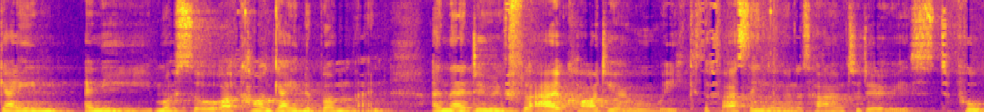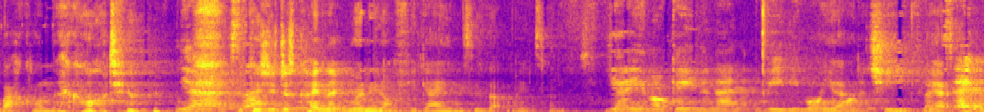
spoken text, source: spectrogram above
gain any muscle, I can't gain a bum then, and they're doing flat out cardio all week, the first thing I'm going to tell them to do is to pull back on their cardio. Yeah, because you're just kind of like running off your gains, if that makes sense. yeah, you're not gaining any, really what you want to achieve. Like, Yeah.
